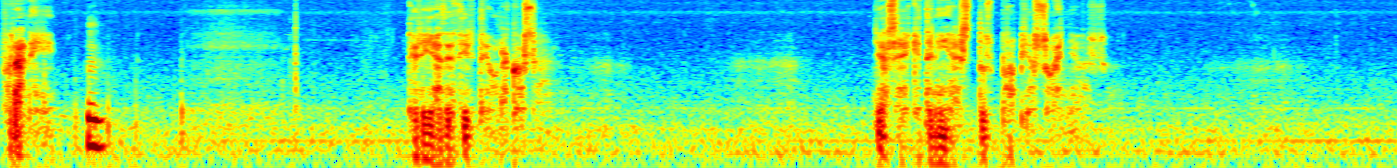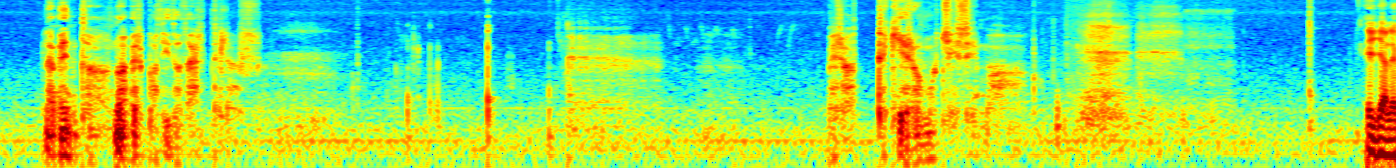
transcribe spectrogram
Franny, quería decirte una cosa. Ya sé que tenías tus propios sueños. Lamento no haber podido dártelos. Pero te quiero muchísimo. Ella le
